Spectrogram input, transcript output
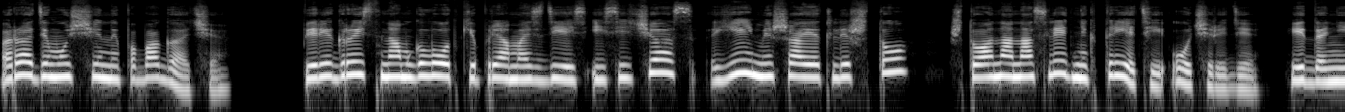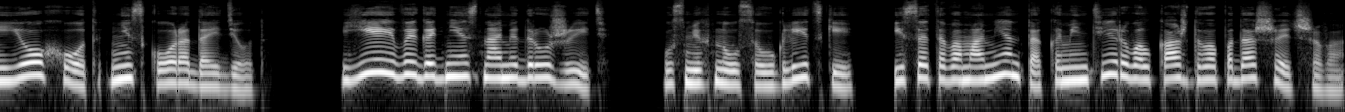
ради мужчины побогаче. Перегрызть нам глотки прямо здесь и сейчас ей мешает лишь то, что она наследник третьей очереди, и до нее ход не скоро дойдет. Ей выгоднее с нами дружить, усмехнулся Углицкий и с этого момента комментировал каждого подошедшего,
